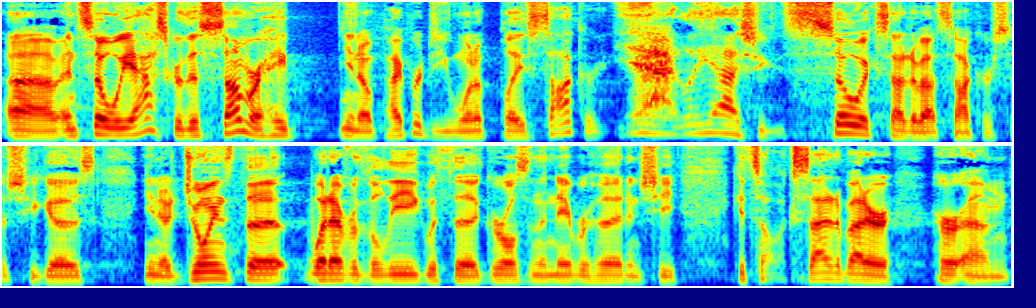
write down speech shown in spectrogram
Uh, and so we asked her this summer, hey, you know, Piper, do you want to play soccer? Yeah, yeah. She's so excited about soccer. So she goes, you know, joins the whatever the league with the girls in the neighborhood, and she gets all excited about her her um,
